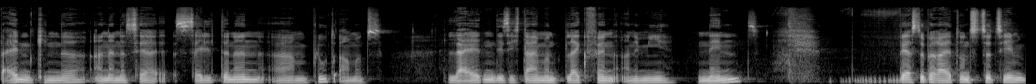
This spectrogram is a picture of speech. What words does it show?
beiden Kinder an einer sehr seltenen ähm, Blutarmut leiden, die sich Diamond Blackfan Anämie nennt. Wärst du bereit, uns zu erzählen,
